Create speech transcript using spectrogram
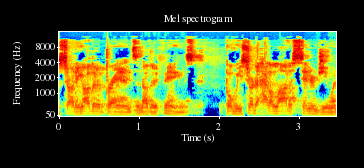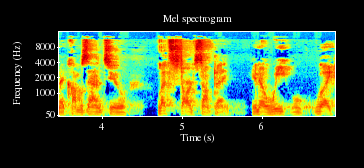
starting other brands and other things, but we sort of had a lot of synergy when it comes down to let's start something. You know, we like,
